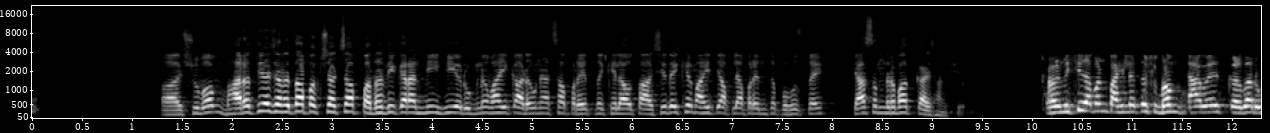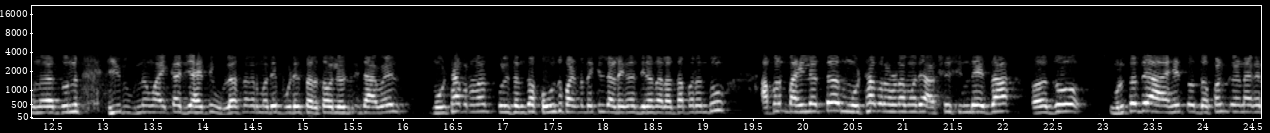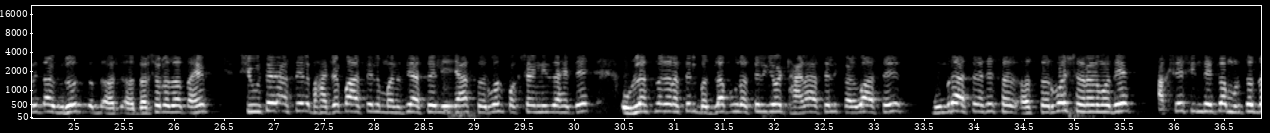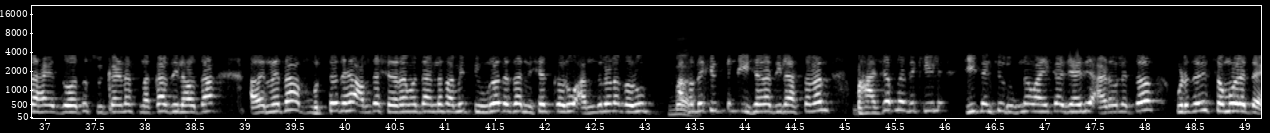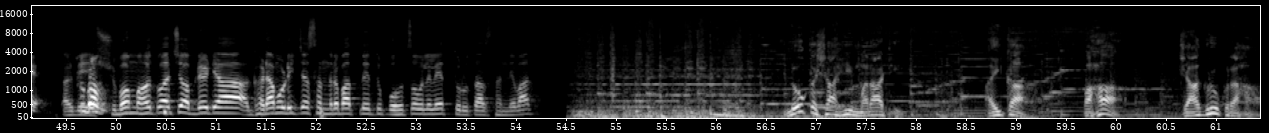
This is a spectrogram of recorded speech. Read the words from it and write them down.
शुभम भारतीय जनता पक्षाच्या पदाधिकाऱ्यांनी ही रुग्णवाहिका अडवण्याचा प्रयत्न केला होता. अशी देखील माहिती आपल्यापर्यंत पोहोचते. त्या संदर्भात काय सांगशील? निश्चित आपण पाहिलं तर शुभम त्यावेळेस कळवा रुग्णालयातून ही रुग्णवाहिका जी आहे ती उल्हासनगरमध्ये पुढे सरसावली होती. त्यावेळेस मोठ्या प्रमाणात पोलिसांचा फौज पाठवा देखील त्या ठिकाणी देण्यात आला होता. परंतु आपण पाहिलं तर मोठ्या प्रमाणामध्ये अक्षय शिंदेचा जो मृतदेह आहे तो दफन करण्याकरिता विरोध दर्शवला जात आहे. शिवसेना असेल भाजपा असेल मनसे असेल या सर्वच पक्षांनी जे आहे ते उल्हासनगर असेल बदलापूर असेल किंवा ठाणा असेल कळवा असेल मुंब्रा असेल असे सर्व शहरांमध्ये अक्षय शिंदेचा मृतदेह आहे जो तो स्वीकारण्यास नकार दिला होता. अन्यथा मृतदेह आमच्या शहरामध्ये आणल्यास आम्ही तीव्र त्याचा निषेध करू आंदोलन करू. असं देखील त्यांनी इशारा दिला असताना भाजपने देखील ही त्यांची रुग्णवाहिका जी आहे ती अडवल्याचं कुठेतरी समोर येत आहे शुभम. शुभम महत्त्वाचे अपडेट या घडामोडीच्या संदर्भातले तू पोहोचवलेले. तुर्तास धन्यवाद. लोकशाही मराठी. ऐका पहा जागरूक रहा.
